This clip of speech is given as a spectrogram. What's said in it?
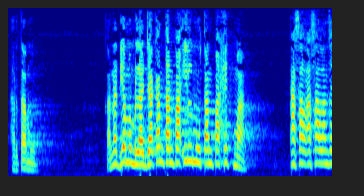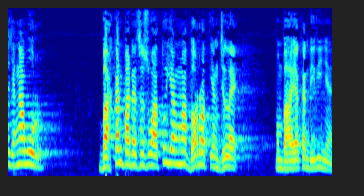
hartamu. Karena dia membelanjakan tanpa ilmu, tanpa hikmah. Asal-asalan saja, ngawur. Bahkan pada sesuatu yang madorot, yang jelek. Membahayakan dirinya.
